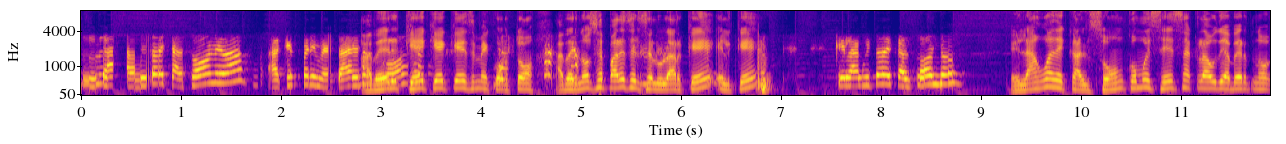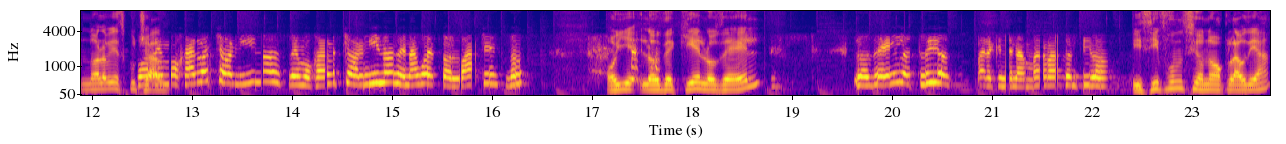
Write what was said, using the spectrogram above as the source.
la agüita de calzón, ¿verdad? Hay que experimentar. esas A ver, cosas. ¿qué, qué, qué? Se me cortó. A ver, ¿no se parece el celular? ¿Qué? ¿El qué? Que la agüita de calzón, ¿no? El agua de calzón. ¿Cómo es esa, Claudia? A ver, no, no la había de escuchado. mojar los choninos, de mojar los choninos en agua de tolvache, ¿no? Oye, ¿los de quién? ¿Los de él? Los de él los tuyos, para que se enamore más contigo. ¿Y sí funcionó, Claudia?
